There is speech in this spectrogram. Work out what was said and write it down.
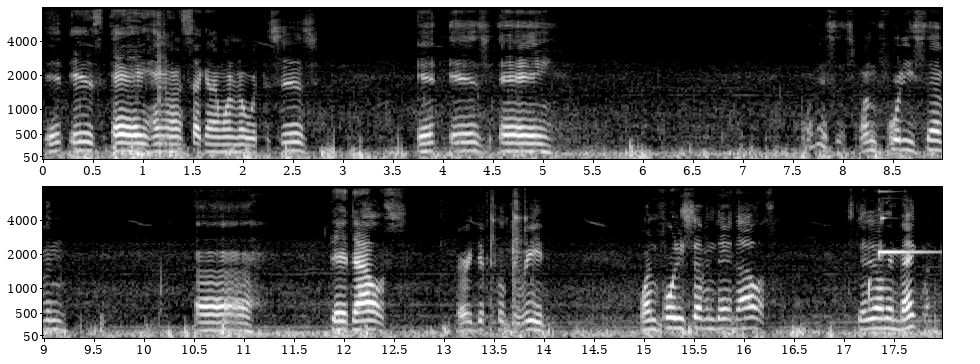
It is a, hang on a second, I want to know what this is. It is a, what is this? 147 uh, Daedalus. Very difficult to read. 147 Daedalus. Let's get it on the embankment.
